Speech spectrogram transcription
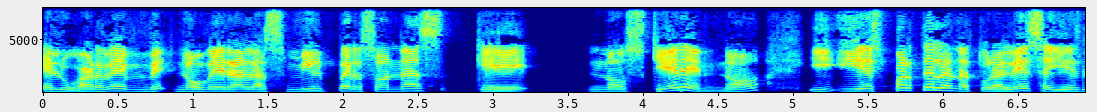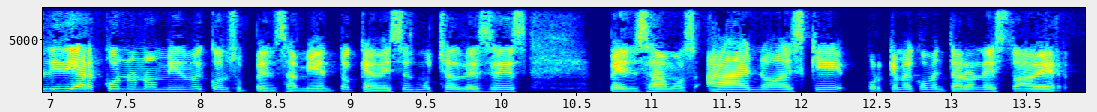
en lugar de no ver a las mil personas que nos quieren, ¿no? Y, es parte de la naturaleza y es lidiar con uno mismo y con su pensamiento que a veces, muchas veces pensamos, ah, no, es que, ¿por qué me comentaron esto? A ver,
